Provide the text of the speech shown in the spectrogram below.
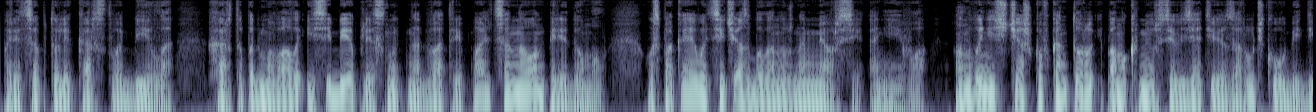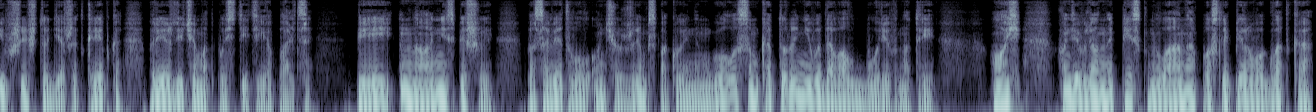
по рецепту лекарства Билла — Харта подмывала и себе плеснуть на два-три пальца, но он передумал. Успокаивать сейчас было нужно Мерси, а не его. Он вынес чашку в контору и помог Мерси взять ее за ручку, убедившись, что держит крепко, прежде чем отпустить ее пальцы. «Пей, но не спеши», — посоветовал он чужим, спокойным голосом, который не выдавал бури внутри. «Ой!» — удивленно пискнула она после первого глотка.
